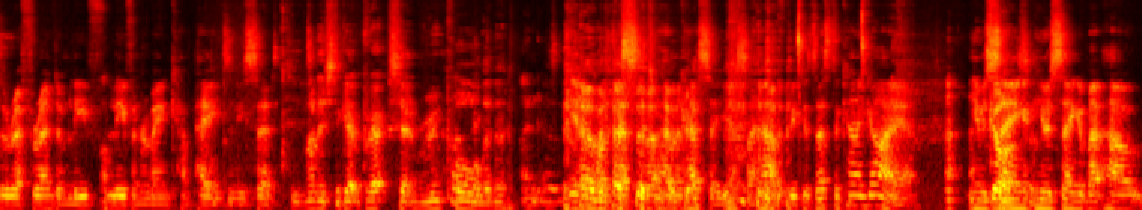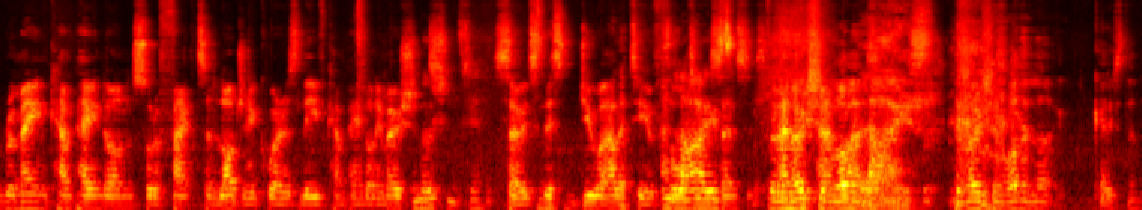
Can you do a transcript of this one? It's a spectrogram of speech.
the referendum leave leave and remain campaigns, and he said You managed to get Brexit and RuPaul in a. I know. in a Hermann podcast Hesse about Hermann book. Hesse. Yes, I have because that's the kind of guy I am. He was Go saying sir. he was saying about how Remain campaigned on sort of facts and logic, whereas Leave campaigned on emotions. Emotions, yeah. So it's this duality of And thought and senses. But And- emotion and won. lies. Lies. Emotion won in that case then.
